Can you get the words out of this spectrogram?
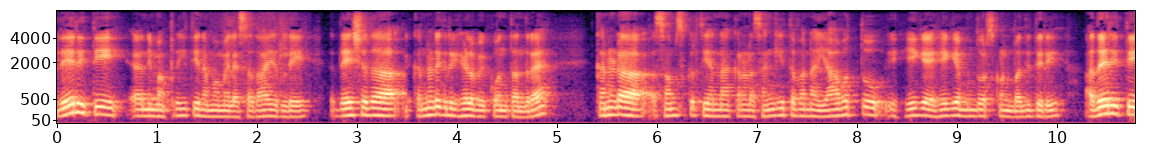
ಇದೇ ರೀತಿ ನಿಮ್ಮ ಪ್ರೀತಿ ನಮ್ಮ ಮೇಲೆ ಸದಾ ಇರಲಿ. ದೇಶದ ಕನ್ನಡಿಗರಿಗೆ ಹೇಳಬೇಕು ಅಂತಂದರೆ, ಕನ್ನಡ ಸಂಸ್ಕೃತಿಯನ್ನು, ಕನ್ನಡ ಸಂಗೀತವನ್ನು ಯಾವತ್ತೂ ಹೀಗೆ ಹೇಗೆ ಮುಂದುವರಿಸ್ಕೊಂಡು ಬಂದಿದ್ದೀರಿ, ಅದೇ ರೀತಿ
